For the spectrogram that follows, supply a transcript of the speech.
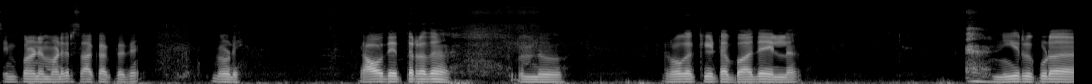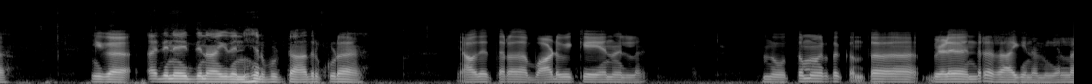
ಸಿಂಪರಣೆ ಮಾಡಿದರೆ ಸಾಕಾಗ್ತದೆ. ನೋಡಿ, ಯಾವುದೇ ಥರದ ಒಂದು ರೋಗ, ಕೀಟ, ಬಾಧೆ ಇಲ್ಲ. ನೀರು ಕೂಡ ಈಗ ಹದಿನೈದು ದಿನ ಆಗಿದೆ ನೀರು ಬಿಟ್ಟು. ಆದರೂ ಕೂಡ ಯಾವುದೇ ಥರದ ಬಾಡುವಿಕೆ ಏನೂ ಇಲ್ಲ. ಒಂದು ಉತ್ತಮವಾಗಿರ್ತಕ್ಕಂಥ ಬೆಳೆ ಅಂದರೆ ರಾಗಿ ನಮಗೆಲ್ಲ.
